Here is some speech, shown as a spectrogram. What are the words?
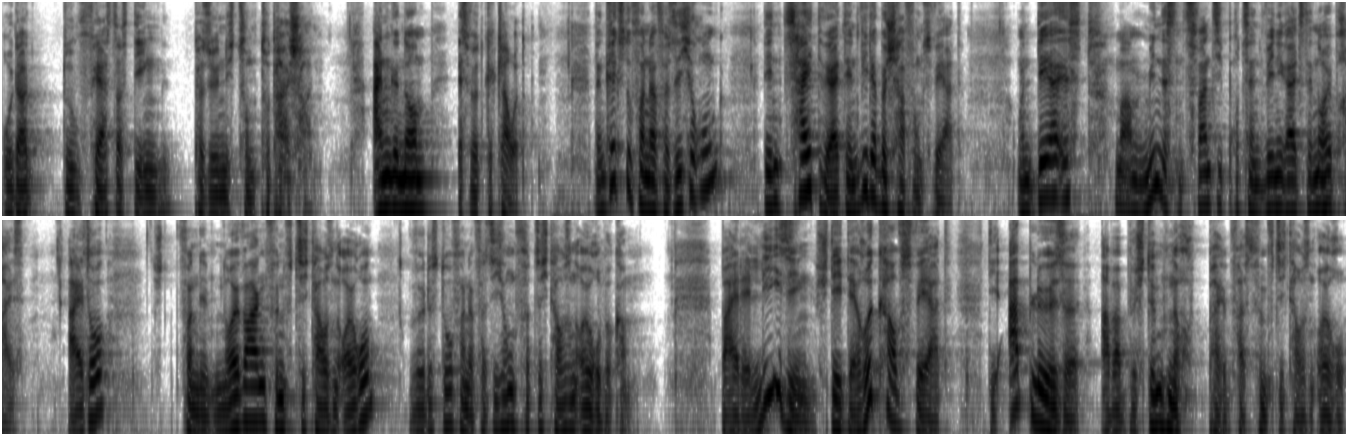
oder du fährst das Ding persönlich zum Totalschaden. Angenommen, es wird geklaut. Dann kriegst du von der Versicherung den Zeitwert, den Wiederbeschaffungswert. Und der ist mal mindestens 20% weniger als der Neupreis. Also von dem Neuwagen 50.000 Euro würdest du von der Versicherung 40.000 Euro bekommen. Bei der Leasing steht der Rückkaufswert, die Ablöse, aber bestimmt noch bei fast 50.000 Euro.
